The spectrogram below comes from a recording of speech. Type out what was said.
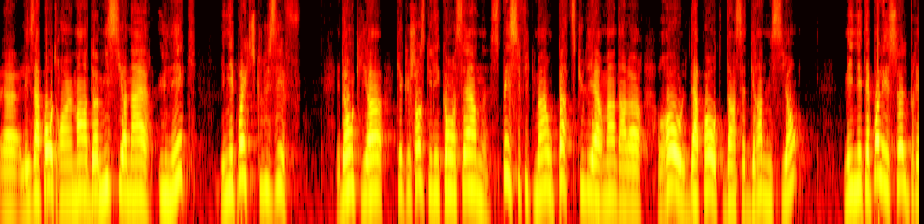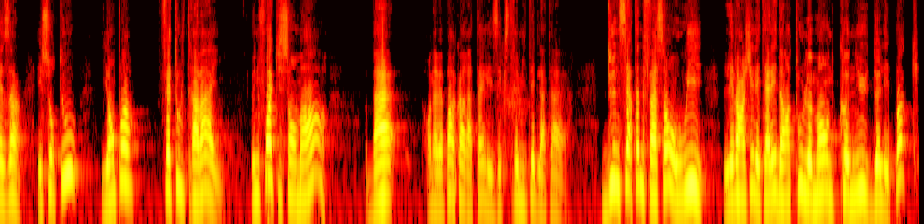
euh, les apôtres ont un mandat missionnaire unique, il n'est pas exclusif. Et donc, il y a quelque chose qui les concerne spécifiquement ou particulièrement dans leur rôle d'apôtre dans cette grande mission, mais ils n'étaient pas les seuls présents. Et surtout, ils n'ont pas fait tout le travail. Une fois qu'ils sont morts, ben, on n'avait pas encore atteint les extrémités de la terre. D'une certaine façon, oui, l'Évangile est allé dans tout le monde connu de l'époque,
